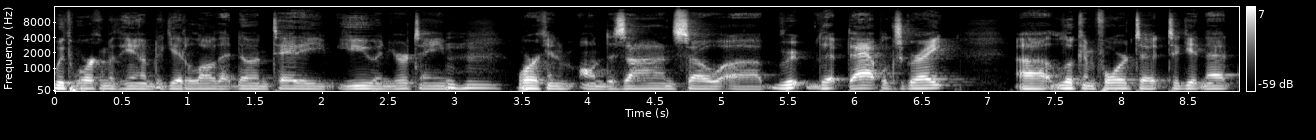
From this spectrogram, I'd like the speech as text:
with working with him to get a lot of that done. Teddy, you and your team mm-hmm. working on design. So uh, the, the app looks great uh, looking forward to, to getting that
